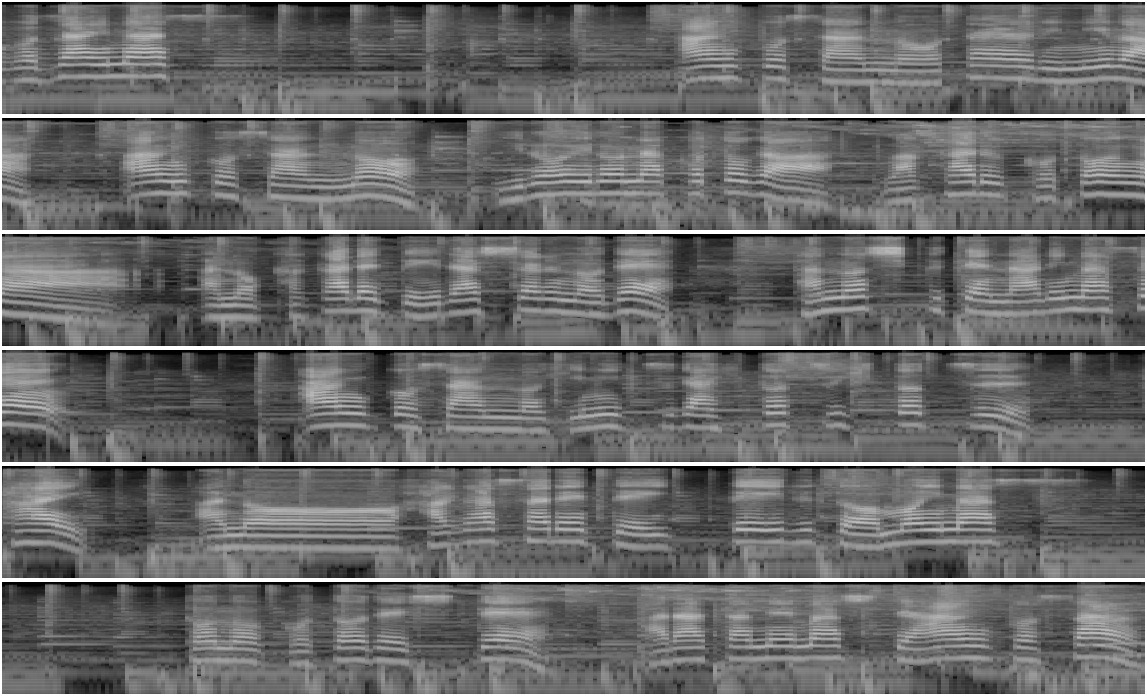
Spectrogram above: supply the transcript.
うございます。あんこさんのお便りにはあんこさんのいろいろなことがわかることがあの書かれていらっしゃるので楽しくてなりません。あんこさんの秘密が一つ一つはいあのー、剥がされていっていると思います。とのことでして改めましてあんこさん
